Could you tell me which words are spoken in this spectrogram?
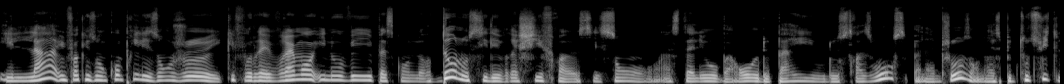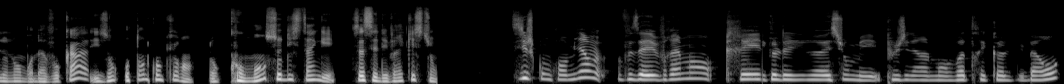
Et là, une fois qu'ils ont compris les enjeux et qu'il faudrait vraiment innover parce qu'on leur donne aussi les vrais chiffres euh, s'ils sont installés au barreau de Paris ou de Strasbourg, c'est pas la même chose. On leur explique tout de suite le nombre d'avocats. Ils ont autant de concurrents. Donc, comment se distinguer? Ça, c'est des vraies questions. Si je comprends bien, vous avez vraiment créé l'école de l'innovation, mais plus généralement votre école du barreau,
